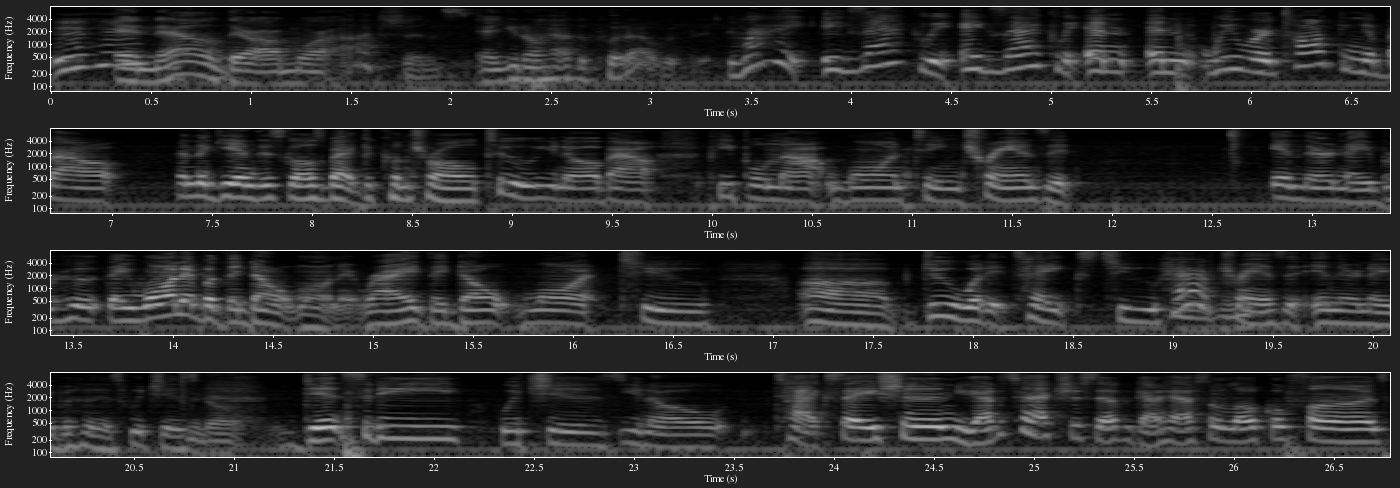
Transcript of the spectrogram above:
mm-hmm. and now there are more options and you don't have to put up with it right exactly exactly and and we were talking about And again, this goes back to control too, you know, about people not wanting transit in their neighborhood. They want it, but they don't want it, right? They don't want to uh, do what it takes to have mm-hmm. transit in their neighborhoods, which is know, density, which is you know taxation. You got to tax yourself. You got to have some local funds,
